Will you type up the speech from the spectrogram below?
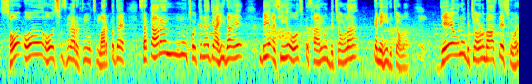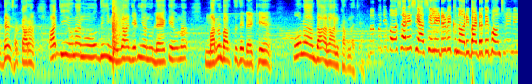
ਸੋ ਉਹ ਉਸ ਸੰਘਰਸ਼ ਨੂੰ ਸਮਰਪਿਤ ਹੈ। ਸਰਕਾਰਾਂ ਨੂੰ ਸੋਚਣਾ ਚਾਹੀਦਾ ਹੈ ਵੀ ਅਸੀਂ ਉਸ ਕਿਸਾਨ ਨੂੰ ਬਚਾਉਣਾ ਕਿ ਨਹੀਂ ਬਚਾਉਣਾ। ਜੀ। ਉਹਨੂੰ ਬਚਾਉਣ ਵਾਸਤੇ ਸੁਹਰਦ ਹੈ ਸਰਕਾਰਾਂ ਅੱਜ ਹੀ ਉਹਨਾਂ ਨੂੰ ਉਹਦੀ ਮੰਗਾਂ ਜਿਹੜੀਆਂ ਨੂੰ ਲੈ ਕੇ ਉਹਨਾਂ ਮਰਨ ਵਰਤ ਤੇ ਬੈਠੇ ਹੈ ਉਹਨਾਂ ਦਾ ਐਲਾਨ ਕਰਨਾ ਚਾਹੀਦਾ। ਬਹੁਤ ਸਾਰੇ ਸਿਆਸੀ ਲੀਡਰ ਵੀ ਖਨੌਰੀ ਬਾਰਡਰ ਤੇ ਪਹੁੰਚ ਰਹੇ ਨੇ।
